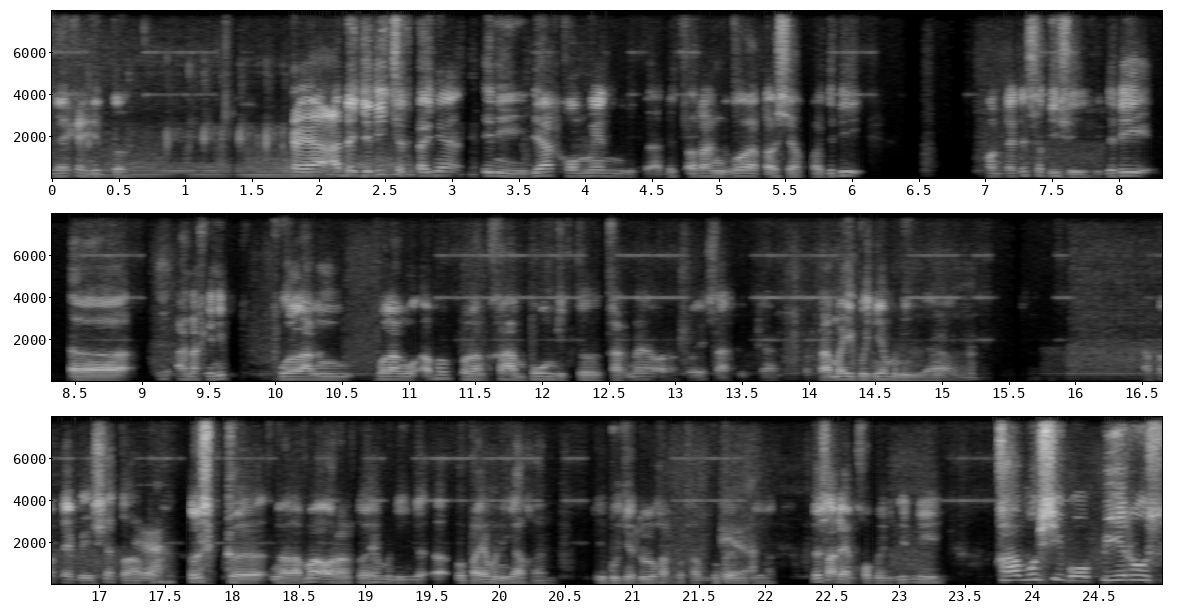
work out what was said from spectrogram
Ya kayak gitu kayak ada jadi ceritanya ini dia komen gitu ada orang gue atau siapa jadi kontennya sedih sih jadi uh, anak ini pulang pulang apa pulang ke kampung gitu karena orang tuanya sakit kan pertama ibunya meninggal hmm apa TBC atau apa. Yeah. Terus ke nggak lama orang tuanya meninggal, bapaknya meninggal kan. Ibunya dulu kan pertama bapaknya yeah. meninggal. Terus ada yang komen gini, kamu sih bawa virus.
